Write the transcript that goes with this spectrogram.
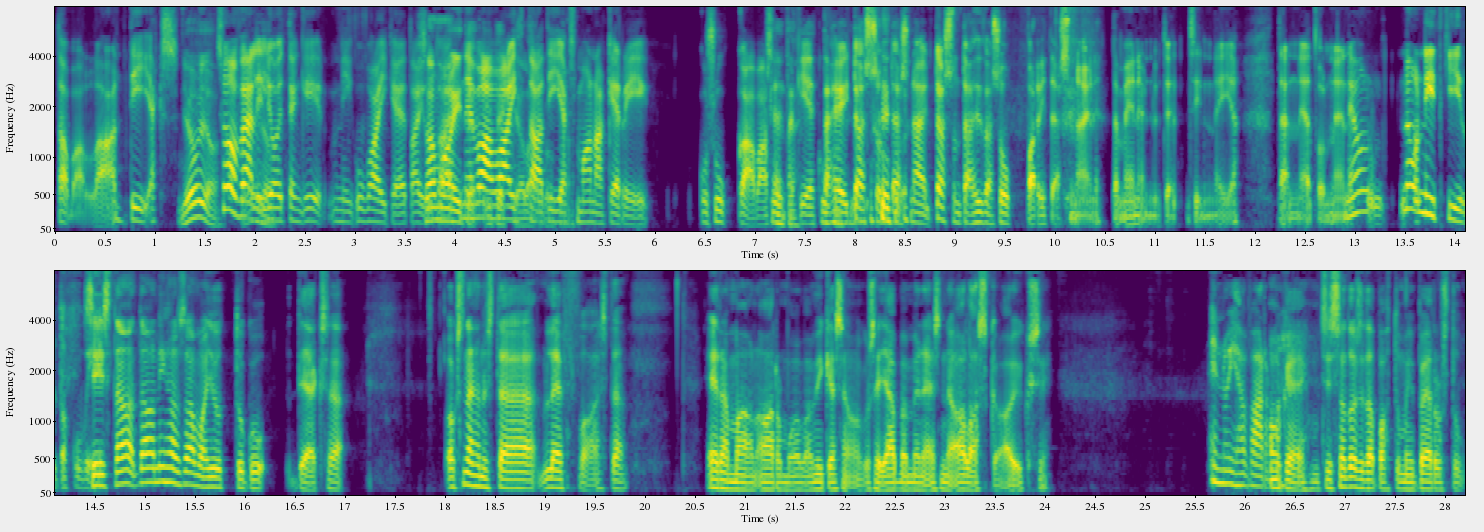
tavallaan, tiiäks? Joo, joo. Se on välillä joo, joidenkin niin kuin vaikea tajuta. Sama ite- ne vaan vaihtaa, tiiäks, manageria kun sukkaa vaan sen takia, että hei, tässä on tässä näin, tässä on tämä hyvä soppari tässä näin, että mene nyt sinne ja tänne ja tonne. Ja ne on, ne on niitä kiiltokuvia. Siis tää, on- on ihan sama juttu kuin, tiedätkö onko nähnyt sitä leffaa, sitä Erämaan armoa vai mikä se on, kun se jäbä menee sinne Alaskaan yksi. en ole ihan varma. Okei, okay, mutta siis se on tosi tapahtumiin perustu,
